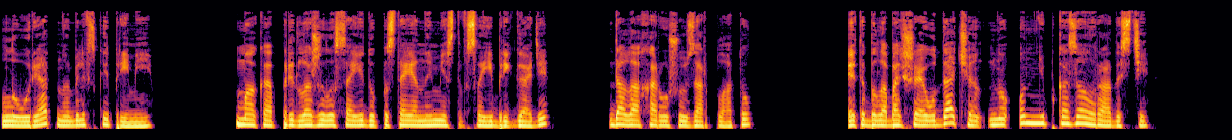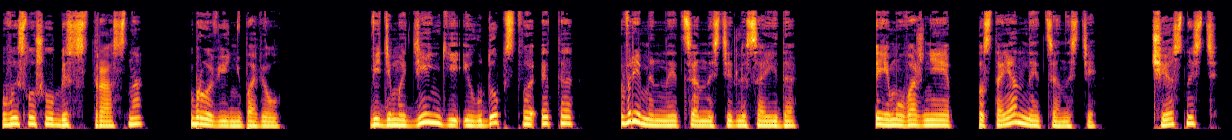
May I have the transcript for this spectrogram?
лауреат Нобелевской премии. Мака предложила Саиду постоянное место в своей бригаде, дала хорошую зарплату. Это была большая удача, но он не показал радости. Выслушал бесстрастно, бровью не повел. Видимо, деньги и удобства — это временные ценности для Саида. Ему важнее постоянные ценности — честность,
